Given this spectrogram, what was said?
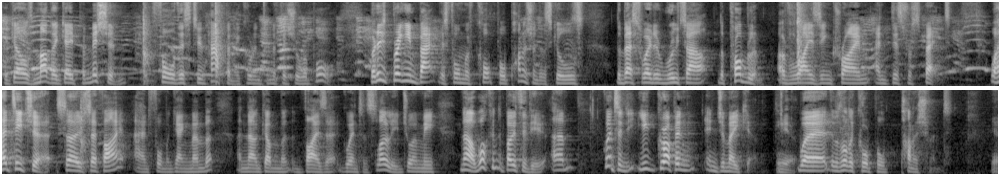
The girl's mother gave permission for this to happen, according to an official report. But is bringing back this form of corporal punishment to schools the best way to root out the problem of rising crime and disrespect? Well, head teacher Serge Cefai and former gang member and now government advisor Gwenton Sloley join me now. Welcome to both of you. Um, Gwenton, you grew up in, in Jamaica Yeah. where there was a lot of corporal punishment. Yeah.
